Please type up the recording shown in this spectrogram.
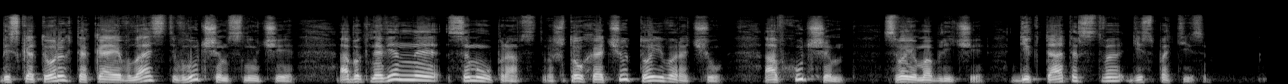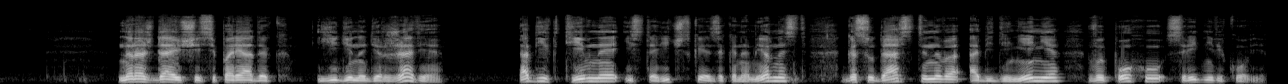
без которых такая власть в лучшем случае обыкновенное самоуправство, что хочу, то и ворочу, а в худшем своем обличии диктаторство, деспотизм. Нарождающийся порядок единодержавия – объективная историческая закономерность государственного объединения в эпоху Средневековья,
